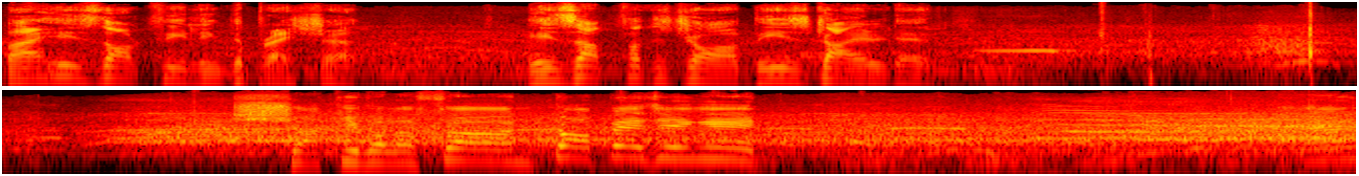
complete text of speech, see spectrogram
But he's not feeling the pressure. He's up for the job. He's dialed in. Shakib Al Hasan top edging it and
